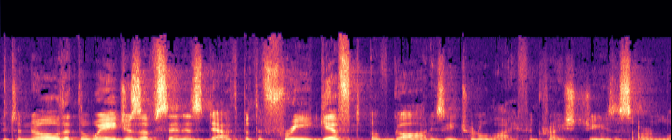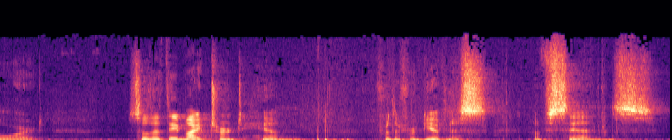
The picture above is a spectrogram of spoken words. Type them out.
and to know that the wages of sin is death, but the free gift of God is eternal life in Christ Jesus our Lord, so that they might turn to Him for the forgiveness of sins.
